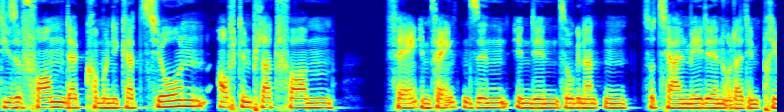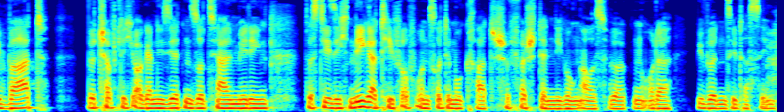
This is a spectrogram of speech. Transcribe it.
diese Form der Kommunikation auf den Plattformen im verengten Sinn in den sogenannten sozialen Medien oder dem privat wirtschaftlich organisierten sozialen Medien, dass die sich negativ auf unsere demokratische Verständigung auswirken? Oder wie würden Sie das sehen?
